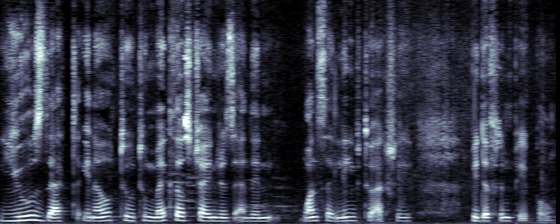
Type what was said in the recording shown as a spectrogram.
use that, you know, to, to make those changes and then once they leave to actually be different people.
